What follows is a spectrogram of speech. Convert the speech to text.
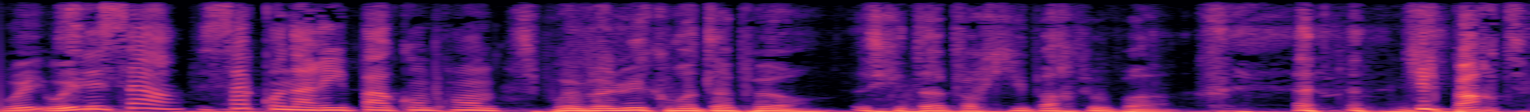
Oui. Oui, C'est ça, c'est ça qu'on n'arrive pas à comprendre. C'est pour évaluer comment tu as peur. Est-ce que tu as peur qu'ils partent ou pas Qu'il parte.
